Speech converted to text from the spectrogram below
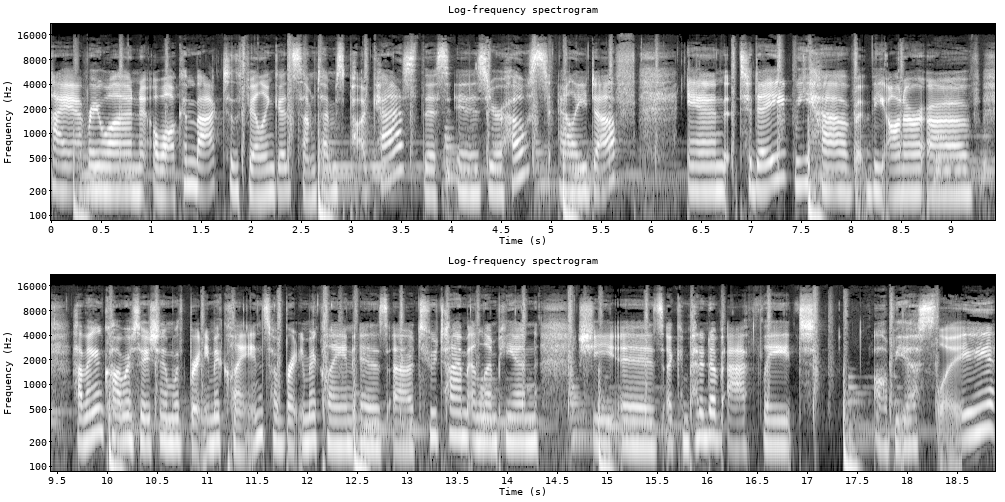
Hi, everyone. Welcome back to the Feeling Good Sometimes podcast. This is your host, Allie Duff. And today we have the honor of having a conversation with Brittany MacLean. So, Brittany MacLean is a two time Olympian. She is a competitive athlete, obviously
